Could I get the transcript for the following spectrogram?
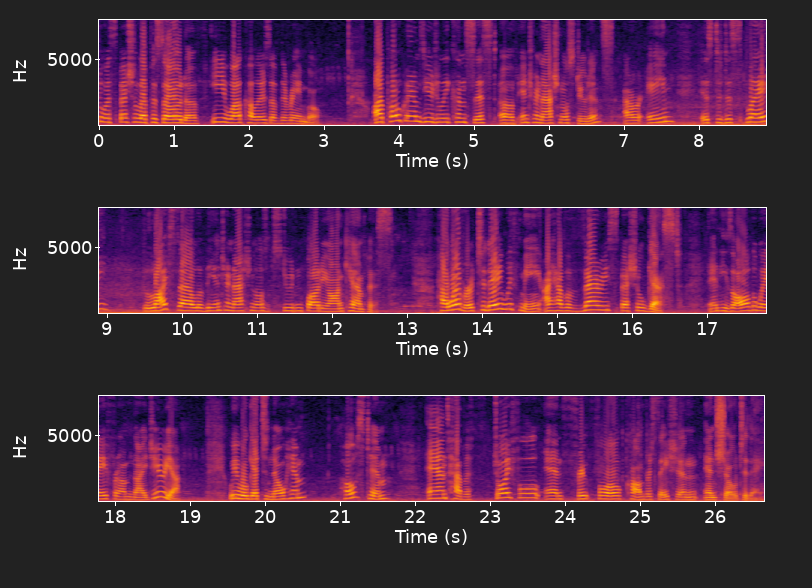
To a special episode of EUL Colors of the Rainbow. Our programs usually consist of international students. Our aim is to display the lifestyle of the international student body on campus. However, today with me I have a very special guest and he's all the way from Nigeria. We will get to know him, host him, and have a joyful and fruitful conversation and show today.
